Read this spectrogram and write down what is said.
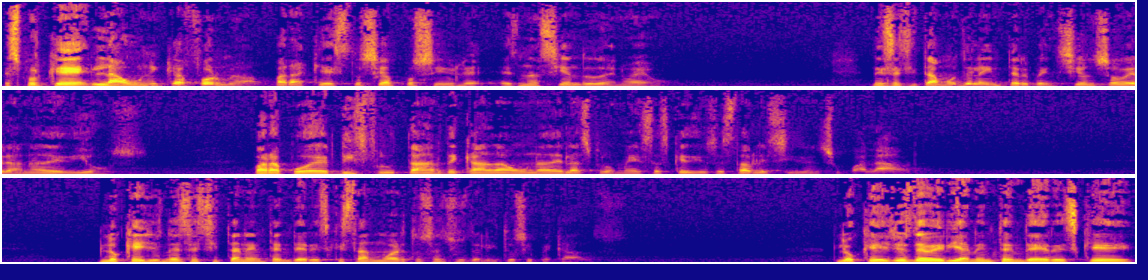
es porque la única forma para que esto sea posible es naciendo de nuevo. Necesitamos de la intervención soberana de Dios para poder disfrutar de cada una de las promesas que Dios ha establecido en su palabra. Lo que ellos necesitan entender es que están muertos en sus delitos y pecados. Lo que ellos deberían entender es que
